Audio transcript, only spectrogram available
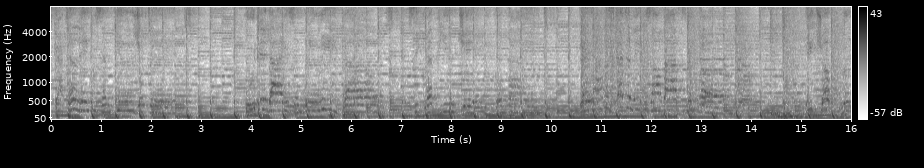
Scatterlings and fugitives who did eyes and weary brows seek refuge in the night. They are the scatterlings of Africa, each.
